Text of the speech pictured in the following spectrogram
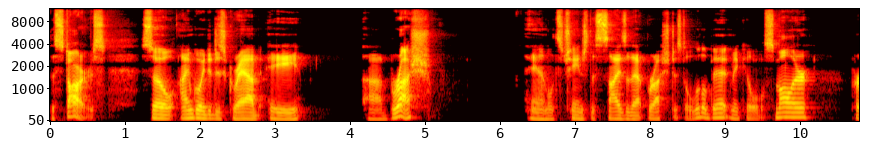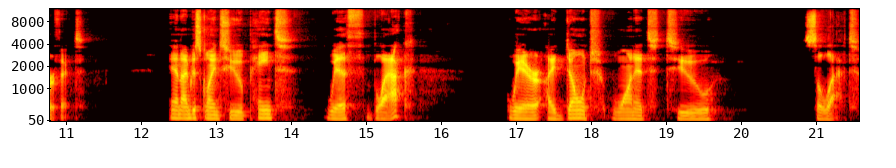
the stars. So I'm going to just grab a uh, brush and let's change the size of that brush just a little bit, make it a little smaller. Perfect. And I'm just going to paint with black where I don't want it to select,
